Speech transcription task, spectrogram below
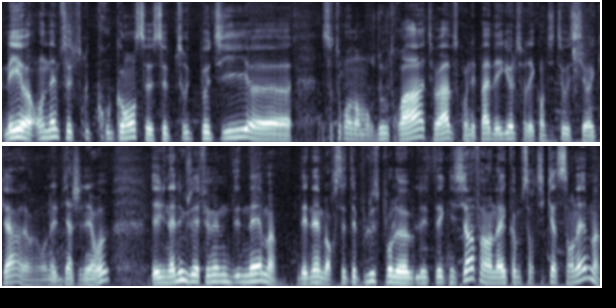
Mais on aime ce truc croquant, ce, truc petit, surtout quand on en mange deux ou trois, tu vois, parce qu'on n'est pas bagel sur les quantités aussi au quart, on est bien généreux. Il y a une année où j'avais fait même des nems, des nems. Alors c'était plus pour le- les techniciens, enfin on avait comme sorti 400 nems,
